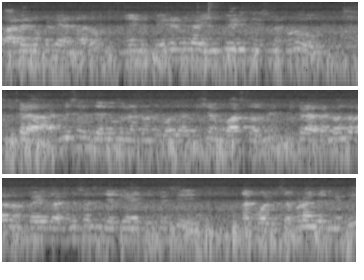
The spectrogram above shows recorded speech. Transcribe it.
కాలేజ్ ఒకటే అన్నారు. నేను పేరెంట్గా ఎంక్వైరీ చేసినప్పుడు ఇక్కడ అడ్మిషన్స్ జరుగుతున్నటువంటి విషయం వాస్తవమే. ఇక్కడ రెండు వందల నలభై ఐదు అడ్మిషన్స్ జరిగాయని చెప్పేసి నాకు వాళ్ళు చెప్పడం జరిగింది.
